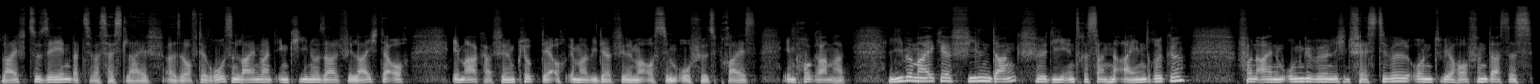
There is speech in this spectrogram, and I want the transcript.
live zu sehen. Was heißt live? Also auf der großen Leinwand im Kinosaal, vielleicht ja auch im AK Filmclub, der auch immer wieder Filme aus dem Ophüls-Preis im Programm hat. Liebe Maike, vielen Dank für die interessanten Eindrücke von einem ungewöhnlichen Festival und wir hoffen, dass es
